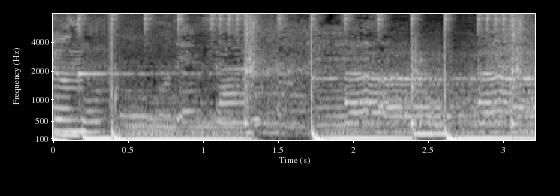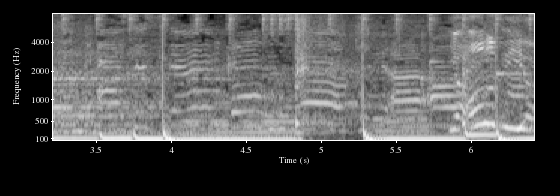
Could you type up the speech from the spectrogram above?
are all Ya oğlum ya.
